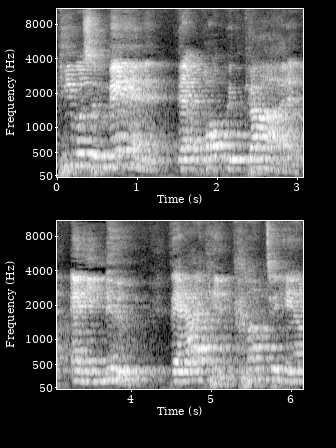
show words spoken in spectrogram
He was a man that walked with God and he knew that I can come to him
